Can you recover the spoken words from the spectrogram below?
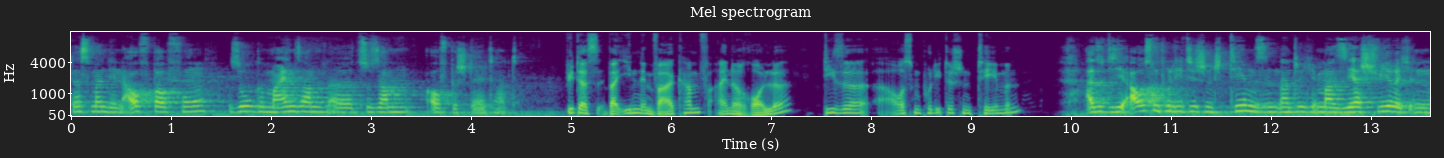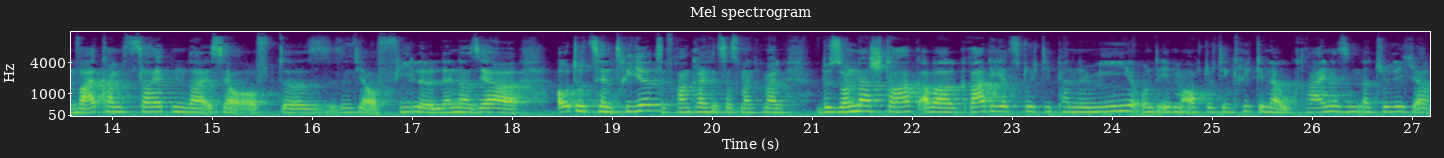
dass man den Aufbaufonds so gemeinsam äh, zusammen aufgestellt hat. Spielt das bei Ihnen im Wahlkampf eine Rolle, diese außenpolitischen Themen? Also die außenpolitischen Themen sind natürlich immer sehr schwierig in Wahlkampfzeiten. Da ist ja oft, äh, sind ja auch viele Länder sehr autozentriert. In Frankreich ist das manchmal besonders stark, aber gerade jetzt durch die Pandemie und eben auch durch den Krieg in der Ukraine sind natürlich äh,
